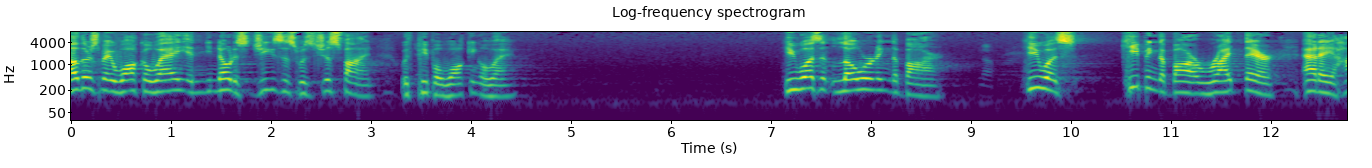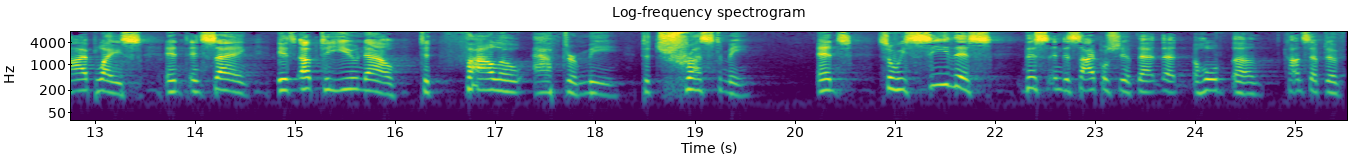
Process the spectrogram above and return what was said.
Others may walk away, and you notice Jesus was just fine with people walking away. He wasn't lowering the bar. He was keeping the bar right there at a high place and, and saying, it's up to you now to follow after me, to trust me. And so we see this, this in discipleship, that, that whole uh, concept of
